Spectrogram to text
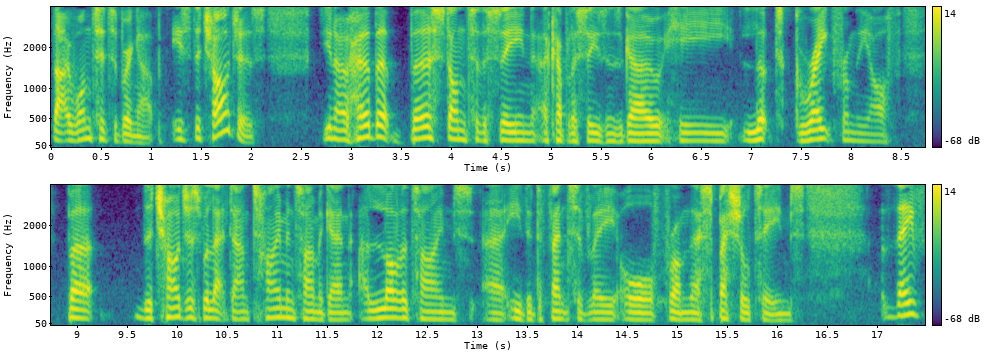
that I wanted to bring up is the Chargers you know, Herbert burst onto the scene a couple of seasons ago. He looked great from the off, but the Chargers were let down time and time again, a lot of times, uh, either defensively or from their special teams. They've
